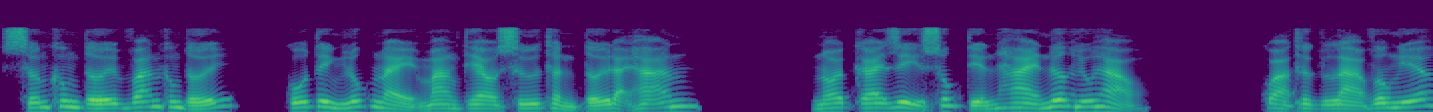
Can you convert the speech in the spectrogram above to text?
sớm không tới vãn không tới, cố tình lúc này mang theo sứ thần tới đại hãn. Nói cái gì xúc tiến hai nước hữu hảo. Quả thực là vô nghĩa.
